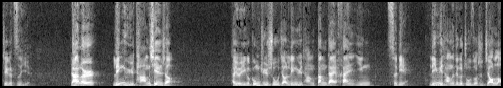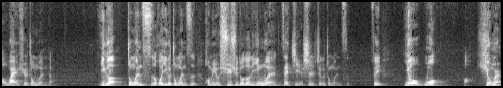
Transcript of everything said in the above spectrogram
这个字眼。然而，林语堂先生，他有一个工具书叫《林语堂当代汉英词典》。林语堂的这个著作是教老外学中文的，一个中文词或一个中文字后面有许许多多的英文在解释这个中文字，所以。幽默，啊，humor，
